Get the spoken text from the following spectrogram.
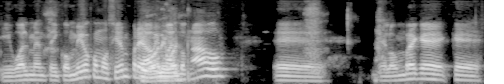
Igualmente. Y conmigo, como siempre, Igual, Avi igual. Maldonado, eh, el hombre que, que,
